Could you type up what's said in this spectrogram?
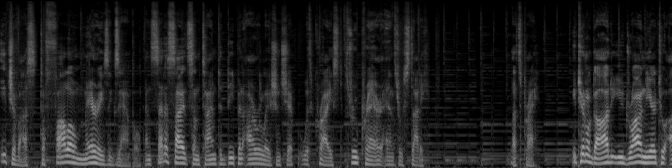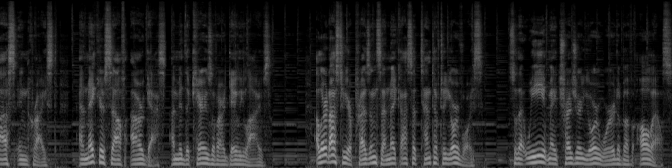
each of us to follow Mary's example and set aside some time to deepen our relationship with Christ through prayer and through study. Let's pray. Eternal God, you draw near to us in Christ and make yourself our guest amid the cares of our daily lives. Alert us to your presence and make us attentive to your voice, so that we may treasure your word above all else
